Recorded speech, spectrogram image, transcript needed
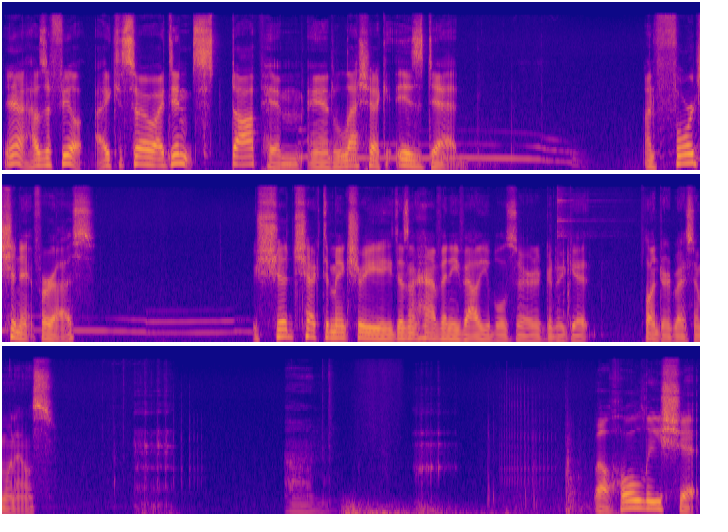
Yeah, how's it feel? I so I didn't stop him, and Leshek is dead. Unfortunate for us. We should check to make sure he doesn't have any valuables that are gonna get plundered by someone else. Um. Well, holy shit!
